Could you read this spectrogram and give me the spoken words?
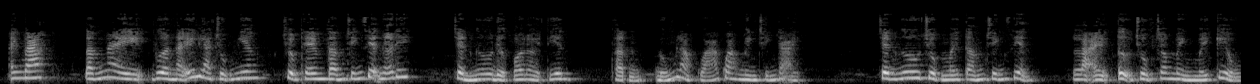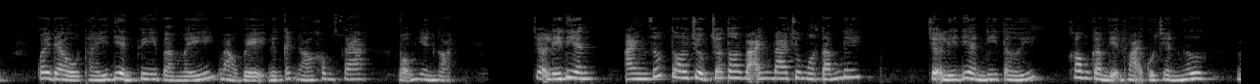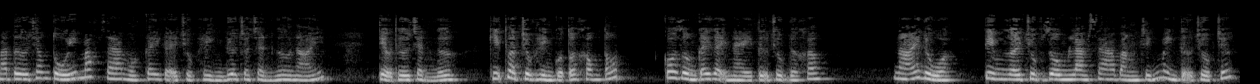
Anh ba, tấm này vừa nãy là chụp nghiêng, chụp thêm tấm chính diện nữa đi. Trần Ngư được voi đòi tiên. Thật đúng là quá quang minh chính đại. Trần Ngư chụp mấy tấm chính diện, lại tự chụp cho mình mấy kiểu, quay đầu thấy Điền Phi và mấy bảo vệ đứng cách đó không xa, bỗng nhiên gọi. Trợ lý Điền, anh giúp tôi chụp cho tôi và anh ba chung một tấm đi. Trợ lý Điền đi tới, không cầm điện thoại của Trần Ngư, mà từ trong túi móc ra một cây gậy chụp hình đưa cho Trần Ngư nói. Tiểu thư Trần Ngư, kỹ thuật chụp hình của tôi không tốt, cô dùng cây gậy này tự chụp được không? Nói đùa, tìm người chụp dùm làm sao bằng chính mình tự chụp chứ?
